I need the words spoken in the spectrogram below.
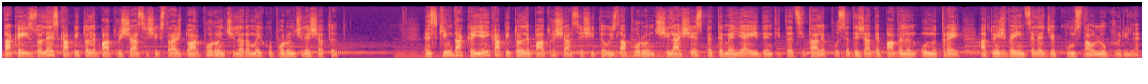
Dacă izolezi capitole 4 6 și extragi doar poruncile, rămâi cu poruncile și atât. În schimb, dacă iei capitolele 4 6 și te uiți la porunci și le așezi pe temelia identității tale puse deja de Pavel în 1 3, atunci vei înțelege cum stau lucrurile.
